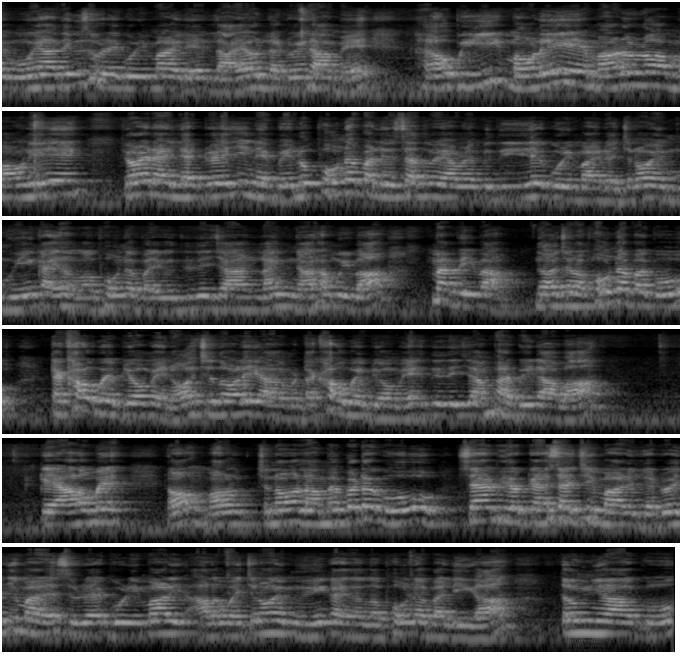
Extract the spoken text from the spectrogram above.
ပြီမွန်ရသေးဘူးဆိုတဲ့ကိုဒီမတွေလည်းလာရောက်လက်တွဲထားမယ်ဟုတ်ပြီမောင်လေးရေမားတို့တော့မောင်လေးပြောရတိုင်းလက်တွဲခြင်းနဲ့ဘယ်လိုဖုန်းနံပါတ်လေးဆက်သွယ်ရမလဲမသိသေးတဲ့ကိုဒီမတွေတော့ကျွန်တော်ရဲ့မူရင်းကိုင်ဆောင်ကဖုန်းနံပါတ်ကိုသေးသေးချာ line နားထောင်ပေးပါမှတ်ပေးပါเนาะကျွန်တော်ဖုန်းနံပါတ်ကိုတစ်ခေါက်ပဲပြောမယ်เนาะချစ်တော်လေးအားလုံးတစ်ခေါက်ပဲပြောမယ်သေးသေးချာမှတ်ပေးတာပါ ကဲအားလုံးပဲနော်မောင်ကျွန်တော်လာမယ့်ပတ်သက်ကိုစမ်းပြီးတော့ကန်ဆယ်ချိန်ပါတယ်လက်တွဲချိန်ပါတယ်ဆိုတော့ကိုရီမာတွေအားလုံးပဲကျွန်တော်ရဲ့မြွေရင်းကိုင်ဆောင်သောဖုန်းနံပါတ်လေးက39ကို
